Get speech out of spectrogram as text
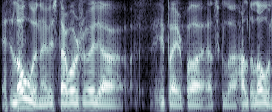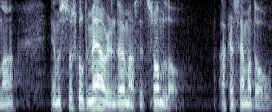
Etter lovene, hvis det var så øyla hippeier på at skulle halda lovene, ja, men så skulle mæveren dømas et som lov. Akkurat samme dom.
